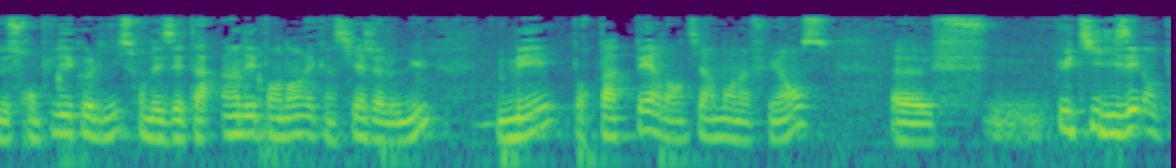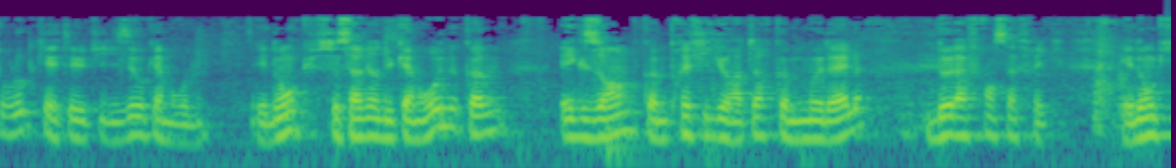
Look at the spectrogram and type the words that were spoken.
ne seront plus des colonies, seront des États indépendants avec un siège à l'ONU, mais pour pas perdre entièrement l'influence, euh, utiliser l'entourloupe qui a été utilisée au Cameroun. Et donc se servir du Cameroun comme exemple, comme préfigurateur, comme modèle de la France-Afrique. Et donc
